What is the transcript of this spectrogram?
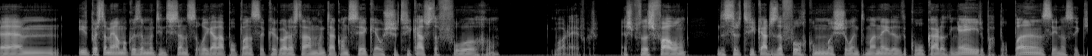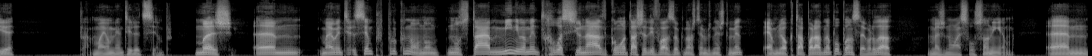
Ahm, e depois também há uma coisa muito interessante ligada à poupança que agora está muito a acontecer, que é os certificados da Forro, whatever. As pessoas falam de certificados da Forro como uma excelente maneira de colocar o dinheiro para a poupança e não sei o quê. Pá, maior mentira de sempre. Mas, ahm, maior mentira de sempre porque não, não, não está minimamente relacionado com a taxa de inflação que nós temos neste momento. É melhor que está parado na poupança, é verdade. Mas não é solução nenhuma. Ahm,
